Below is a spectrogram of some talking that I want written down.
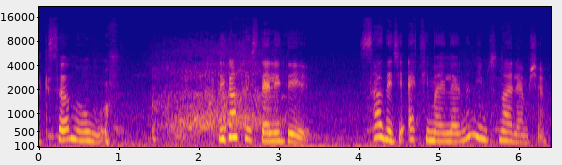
Aksa nə olur? Vegan xəstəlik deyil. Sadəcə ət yeməklərindən imtina eləmişəm.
